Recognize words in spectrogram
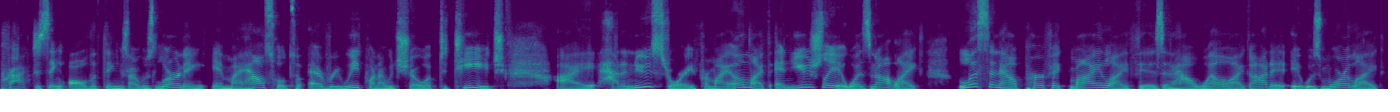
practicing all the things I was learning in my household. So every week when I would show up to teach, I had a news story from my own life. And usually it was not like, listen how perfect my life is and how well I got it. It was more like,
